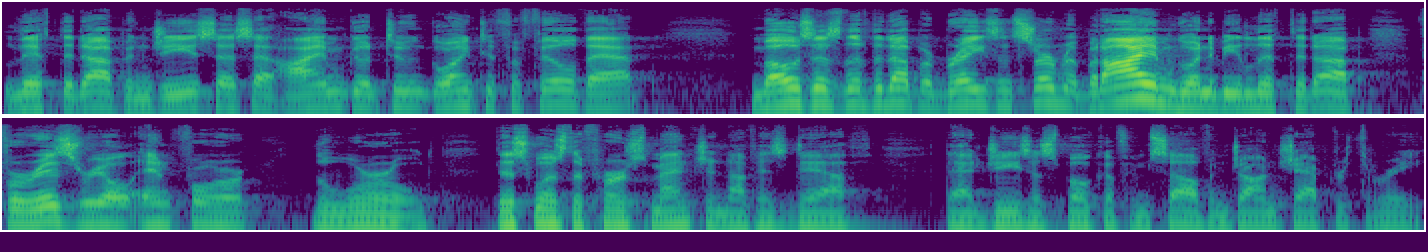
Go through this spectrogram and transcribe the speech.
lifted up, and Jesus said, I am going to fulfill that. Moses lifted up a brazen serpent, but I am going to be lifted up for Israel and for the world. This was the first mention of his death that Jesus spoke of himself in John chapter 3.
